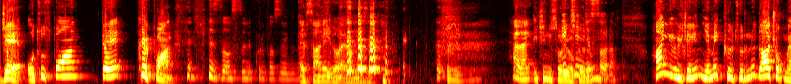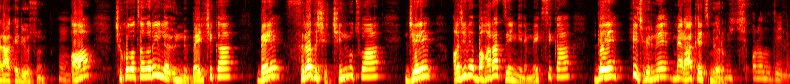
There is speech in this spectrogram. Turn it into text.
C 30 puan, D 40 puan. Pizza usulü kuru fasulye güzel. Efsaneydi o yalnız. Hemen ikinci soruyu İkinci okuyorum. soru. Hangi ülkenin yemek kültürünü daha çok merak ediyorsun? A. Çikolatalarıyla ünlü Belçika. B. Sıra dışı Çin mutfağı. C. Acı ve baharat zengini Meksika. D. Hiçbirini merak etmiyorum. Hiç oralı değilim.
